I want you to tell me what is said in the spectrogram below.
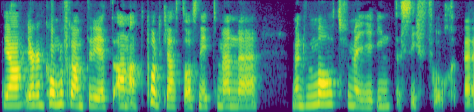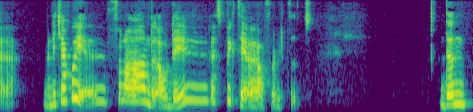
ja, jag kan komma fram till det i ett annat podcastavsnitt men, eh, men mat för mig är inte siffror. Eh, men det kanske är för några andra och det respekterar jag fullt ut. Den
